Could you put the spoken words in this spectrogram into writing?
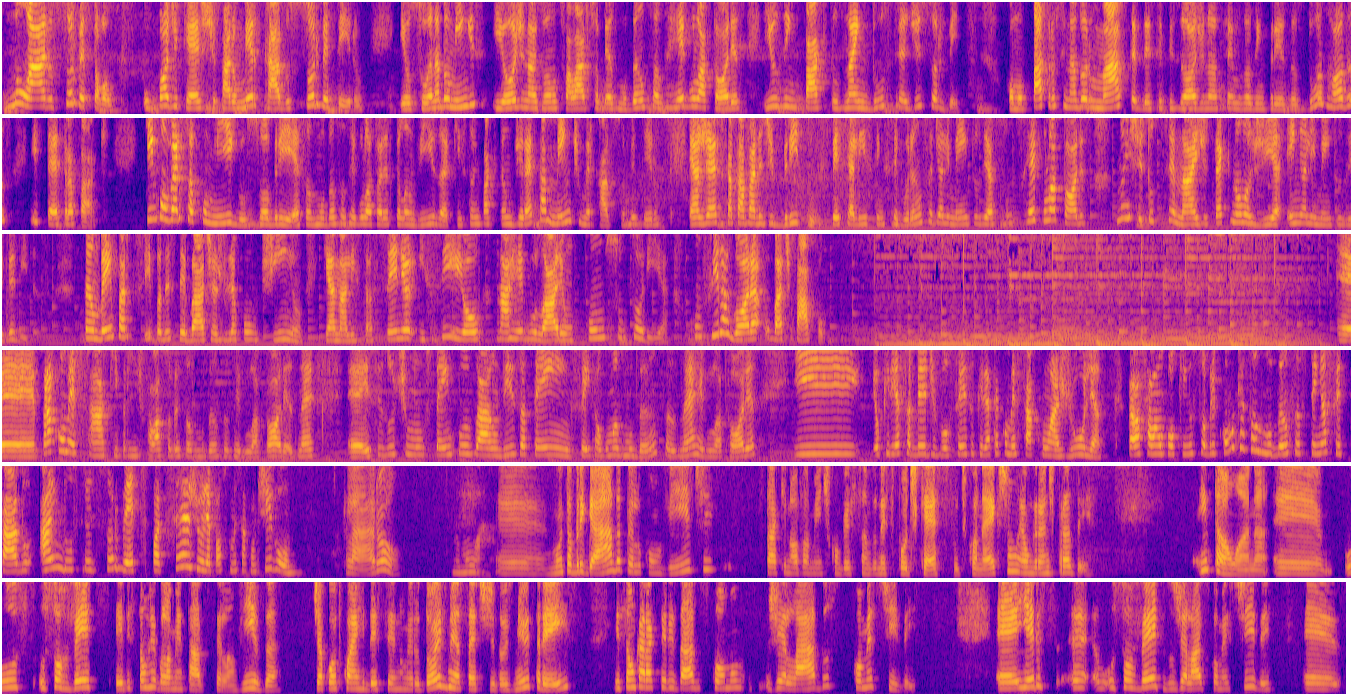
No ar, o Sorvetalks, o podcast para o mercado sorveteiro. Eu sou Ana Domingues e hoje nós vamos falar sobre as mudanças regulatórias e os impactos na indústria de sorvetes. Como patrocinador master desse episódio, nós temos as empresas Duas Rodas e Tetra Pak. Quem conversa comigo sobre essas mudanças regulatórias pela Anvisa, que estão impactando diretamente o mercado sorveteiro, é a Jéssica Tavares de Brito, especialista em segurança de alimentos e assuntos regulatórios no Instituto Senai de Tecnologia em Alimentos e Bebidas. Também participa desse debate a Júlia Coutinho, que é analista sênior e CEO na Regularium Consultoria. Confira agora o bate-papo. É, para começar aqui, para a gente falar sobre essas mudanças regulatórias, né? É, esses últimos tempos a Anvisa tem feito algumas mudanças, né, regulatórias. E eu queria saber de vocês, eu queria até começar com a Júlia, para ela falar um pouquinho sobre como que essas mudanças têm afetado a indústria de sorvetes. Pode ser, Júlia? Posso começar contigo? Claro. Vamos lá. É, muito obrigada pelo convite estar aqui novamente conversando nesse podcast Food Connection. É um grande prazer. Então, Ana, é, os, os, sorvetes, eles são regulamentados pela Anvisa de acordo com a RDC número 267 de 2003 e são caracterizados como gelados comestíveis. É, e eles, é, os sorvetes, os gelados comestíveis, é,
